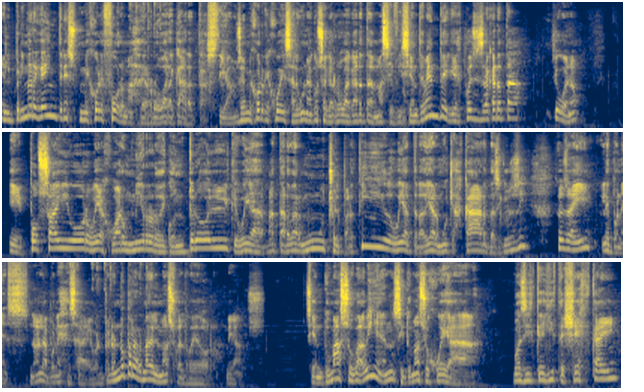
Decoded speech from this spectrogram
el primer game tenés mejores formas de robar cartas, digamos. Es mejor que juegues alguna cosa que roba carta más eficientemente, que después esa carta, sí, bueno, eh, post-cyborg, voy a jugar un mirror de control, que voy a, va a tardar mucho el partido, voy a tradear muchas cartas y cosas así. Entonces ahí le pones, ¿no? La pones de cyborg, pero no para armar el mazo alrededor, digamos. Si en tu mazo va bien, si tu mazo juega... Vos decís que dijiste Jeskai,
